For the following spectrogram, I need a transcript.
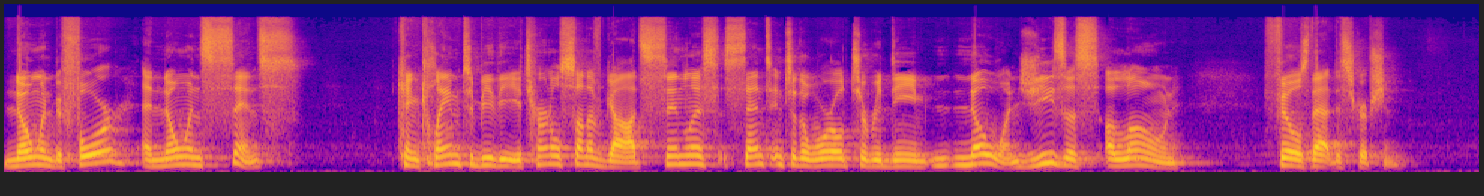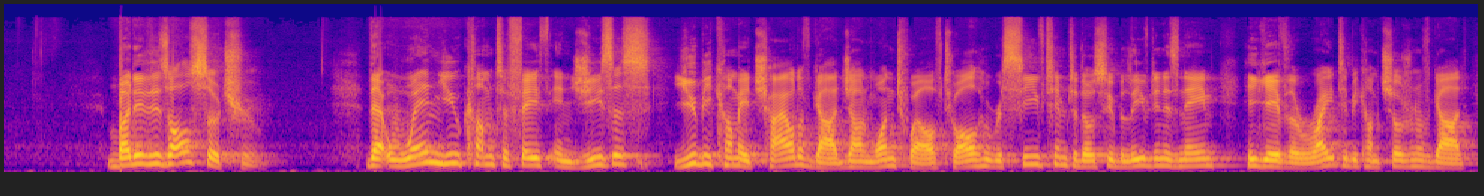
No one before and no one since can claim to be the eternal Son of God, sinless, sent into the world to redeem. No one, Jesus alone, fills that description. But it is also true that when you come to faith in Jesus, you become a child of God. John 1:12, to all who received him, to those who believed in his name, he gave the right to become children of God,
